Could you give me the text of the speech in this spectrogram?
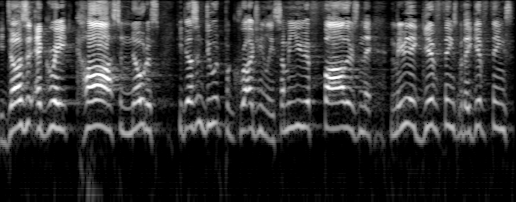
He does it at great cost. And notice, He doesn't do it begrudgingly. Some of you have fathers and they, maybe they give things, but they give things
